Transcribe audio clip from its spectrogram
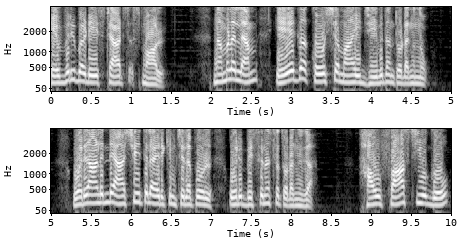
എവ്രിബഡി സ്റ്റാർട്ട്സ് സ്മോൾ നമ്മളെല്ലാം ഏക കോശമായി ജീവിതം തുടങ്ങുന്നു. ഒരാളിന്റെ ആശയത്തിലായിരിക്കും ചിലപ്പോൾ ഒരു ബിസിനസ് തുടങ്ങുക. How fast you go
